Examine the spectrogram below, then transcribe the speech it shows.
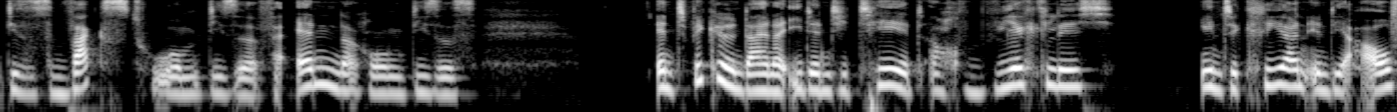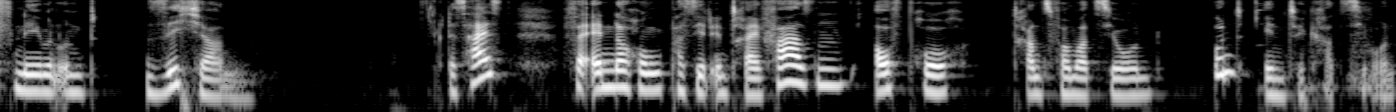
dieses Wachstum, diese Veränderung, dieses Entwickeln deiner Identität auch wirklich integrieren, in dir aufnehmen und sichern. Das heißt, Veränderung passiert in drei Phasen, Aufbruch, Transformation und Integration.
